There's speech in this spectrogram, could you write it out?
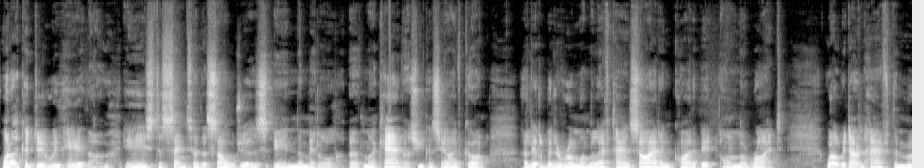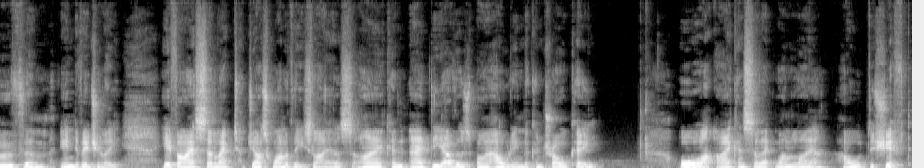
What I could do with here though is to center the soldiers in the middle of my canvas. You can see I've got a little bit of room on the left hand side and quite a bit on the right. Well, we don't have to move them individually. If I select just one of these layers, I can add the others by holding the control key, or I can select one layer, hold the shift,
